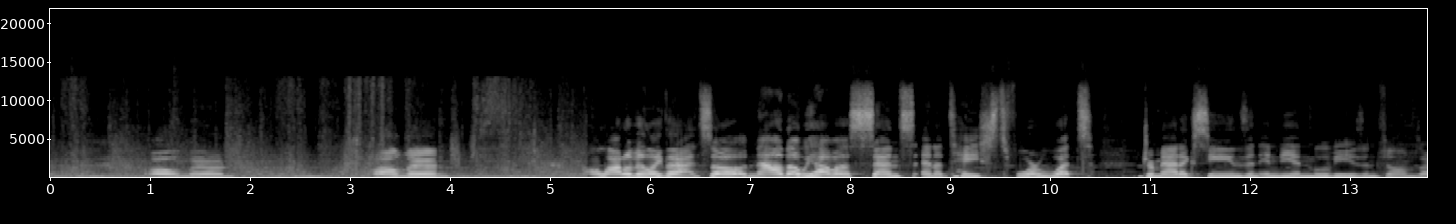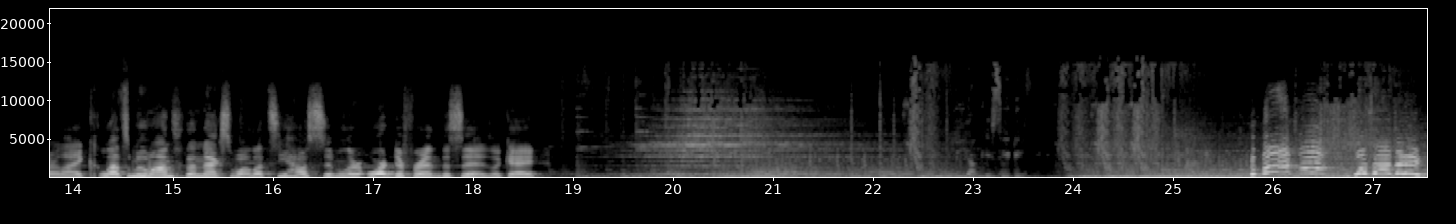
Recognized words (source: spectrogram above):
oh man. Oh man. A lot of it like that. So now that we have a sense and a taste for what dramatic scenes in Indian movies and films are like. Let's move on to the next one. Let's see how similar or different this is, okay? What's happening?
